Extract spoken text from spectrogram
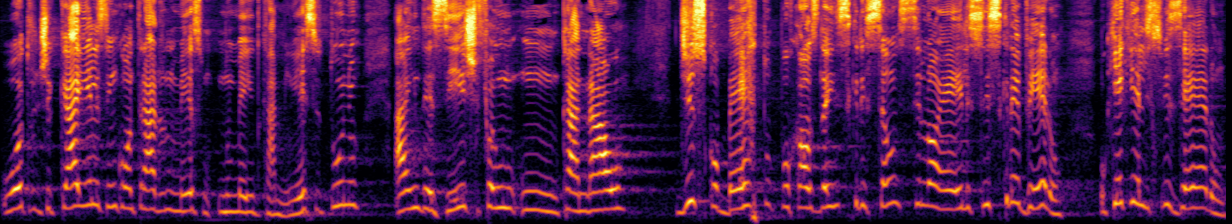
o outro de cá, e eles encontraram no, mesmo, no meio do caminho. Esse túnel ainda existe, foi um, um canal descoberto por causa da inscrição em Siloé. Eles se inscreveram. O que, que eles fizeram?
